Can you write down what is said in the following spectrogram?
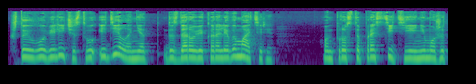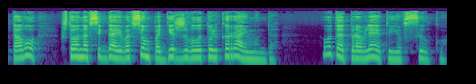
что его величеству и дела нет до здоровья королевы-матери. Он просто простить ей не может того, что она всегда и во всем поддерживала только Раймунда. Вот и отправляет ее в ссылку.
